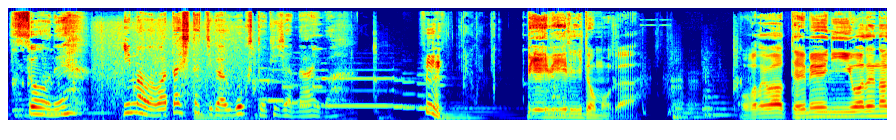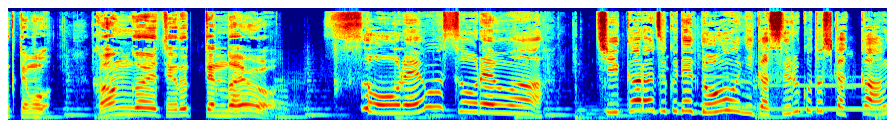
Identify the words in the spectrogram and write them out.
そうね。今は私たちが動く時じゃないわ。ふん。ビビリどもが。俺はてめえに言われなくても考えてるってんだよ。それはそれは。力ずくでどうにかすることしか考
